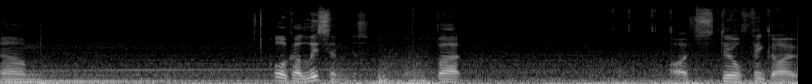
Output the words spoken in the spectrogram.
Um, look, I listened, but I still think I,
